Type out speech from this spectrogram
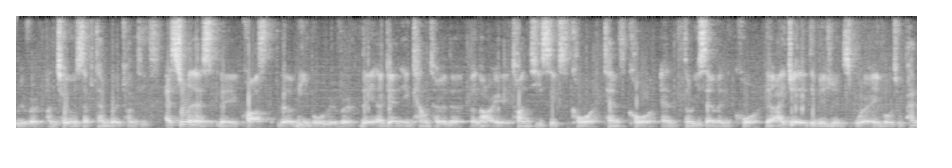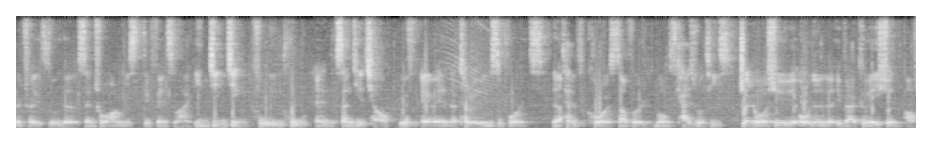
River until September 20th. As soon as they crossed the Miluo River, they again encountered the NRA 26th Corps, 10th Corps, and 37th Corps. The IJA divisions were able to penetrate through the Central Army's defense line in Jinjing, Fulinpu, and Sanjieqiao with air and artillery supports. The 10th Corps suffered most casualties. General Xue Yue ordered the evacuation of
